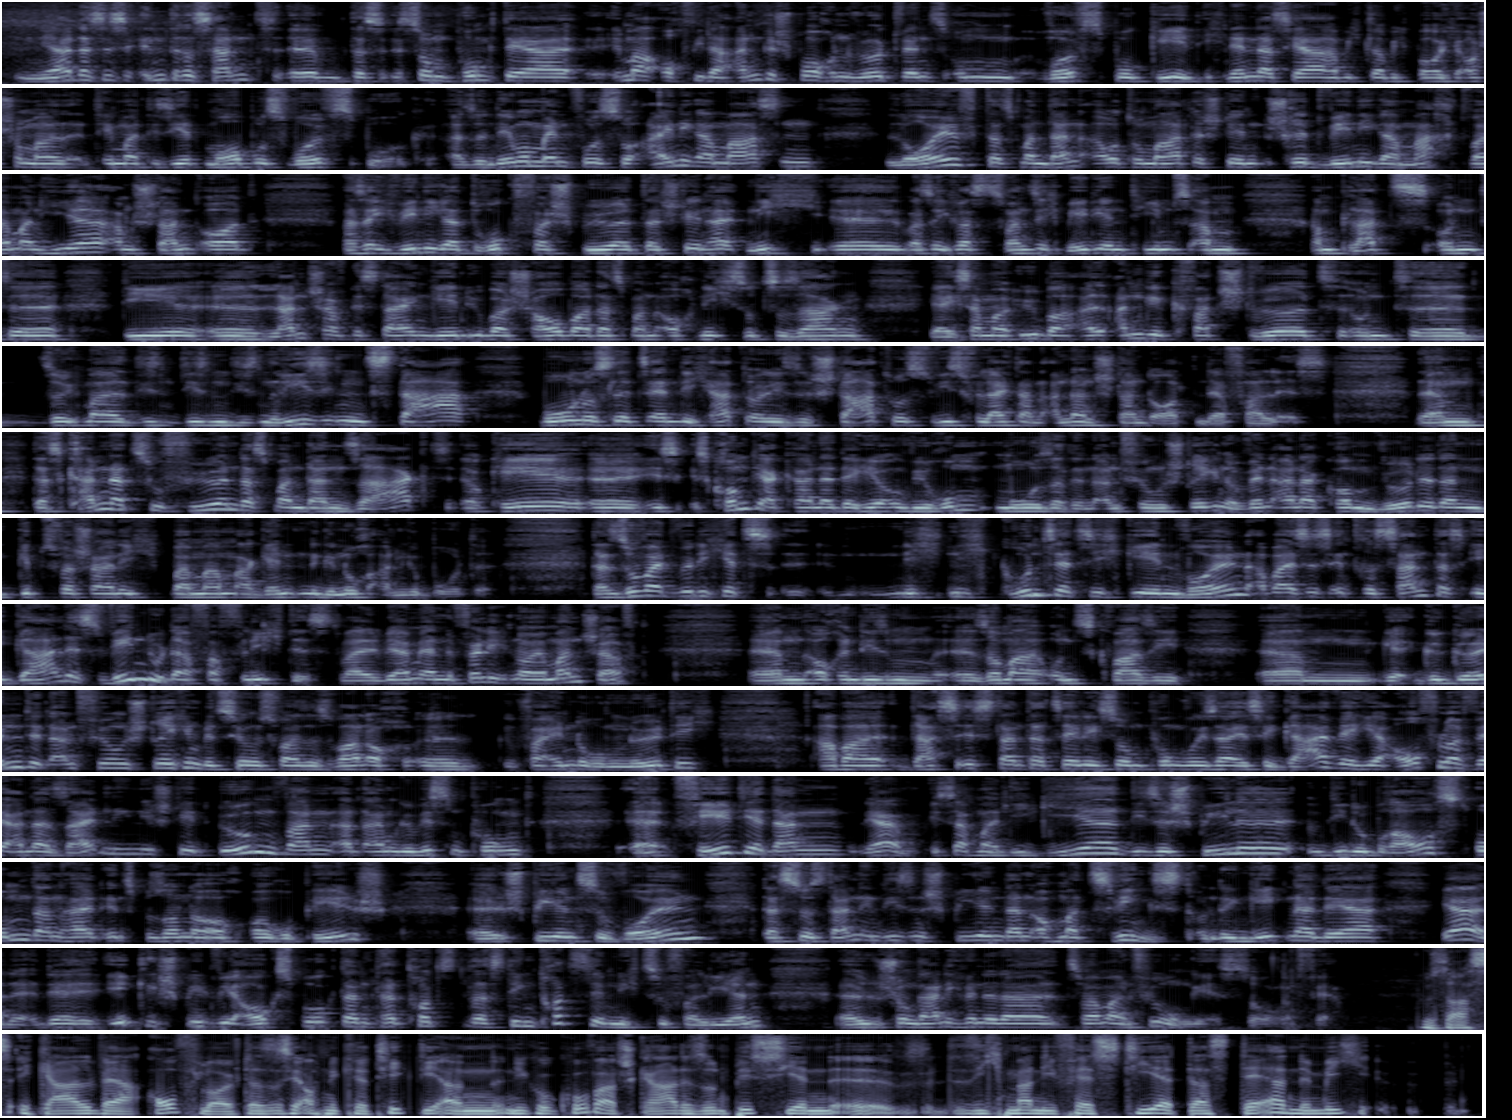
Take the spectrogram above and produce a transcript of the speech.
Ja, das ist interessant. Ähm, das ist so ein Punkt, der immer auch wieder angesprochen wird, wenn es um Wolfsburg geht. Ich nenne das ja, habe ich glaube ich bei euch auch schon mal thematisiert, Morbus Wolfsburg. Also in dem Moment, wo es so einigermaßen läuft, dass man dann automatisch den Schritt weniger macht, weil man hier am Standort was ich weniger Druck verspürt. Da stehen halt nicht, äh, was ich was, 20 Medienteams am, am Platz und äh, die äh, Landschaft ist dahingehend überschaubar, dass man auch nicht sozusagen, ja, ich sag mal, überall angequatscht wird und äh, soll ich mal diesen, diesen, diesen riesigen Star-Bonus letztendlich hat oder diesen Status, wie es vielleicht an anderen Standorten der Fall ist. Ähm, das kann dazu führen, dass man dann sagt, okay, äh, es, es kommt ja keiner, der hier irgendwie rummosert, in Anführungsstrichen, und wenn einer kommen würde, dann gibt's wahrscheinlich bei meinem Agenten genug Angebote. Dann soweit würde ich jetzt äh, nicht, nicht grundsätzlich gehen wollen, aber es ist interessant, dass egal ist, wen du da verpflichtest, weil wir haben ja eine völlig neue Mannschaft, ähm, auch in diesem äh, Sommer uns quasi ähm, gegönnt, in Anführungsstrichen, beziehungsweise es waren auch äh, Veränderungen nötig. Aber das ist dann tatsächlich so ein Punkt, wo ich sage, ist egal, wer hier aufläuft, wer an der Seitenlinie steht, irgendwann an einem gewissen Punkt äh, fehlt dir dann, ja, ich sag mal, die Gier, diese Spiele, die du brauchst, um dann halt insbesondere auch europäisch äh, spielen zu wollen, dass du es dann in diesen Spielen dann auch mal zwingst und den Gegner, der ja, der, der eklig spielt wie Augsburg, dann hat trotz, das Ding trotzdem nicht zu verlieren. Äh, schon gar nicht, wenn du da zweimal in Führung gehst, so ungefähr. Du sagst, egal wer aufläuft, das ist ja auch eine Kritik, die an Nico Kovac gerade so ein bisschen äh, sich manifestiert, dass der nämlich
